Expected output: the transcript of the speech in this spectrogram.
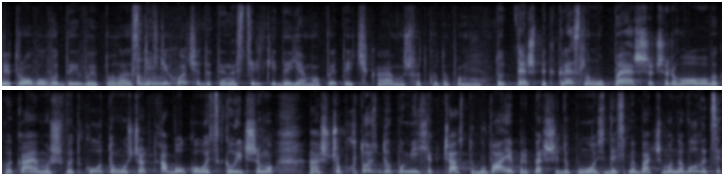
літрову води випила. Скільки хоче дитина, стільки даємо пити і чекаємо швидку допомогу. Тут теж підкреслимо, першочергово викликаємо швидку, тому що або когось кличемо, щоб хтось допоміг, як часто буває при першій допомозі, десь ми бачимо на вулиці.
